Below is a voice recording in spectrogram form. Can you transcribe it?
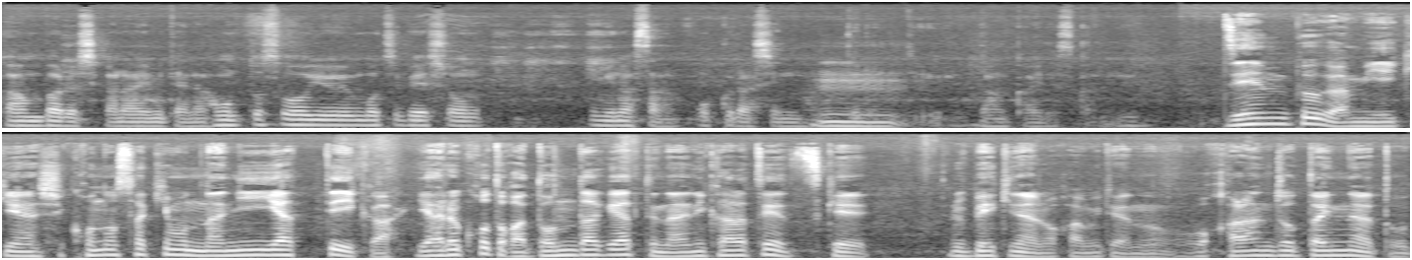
頑張るしかないみたいな本当そういうモチベーションに皆さんお暮らしになってるっていう段階ですからね。全部が見えきらんしこの先も何やっていいかやることがどんだけあって何から手つけるべきなのかみたいなの分からん状態になると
